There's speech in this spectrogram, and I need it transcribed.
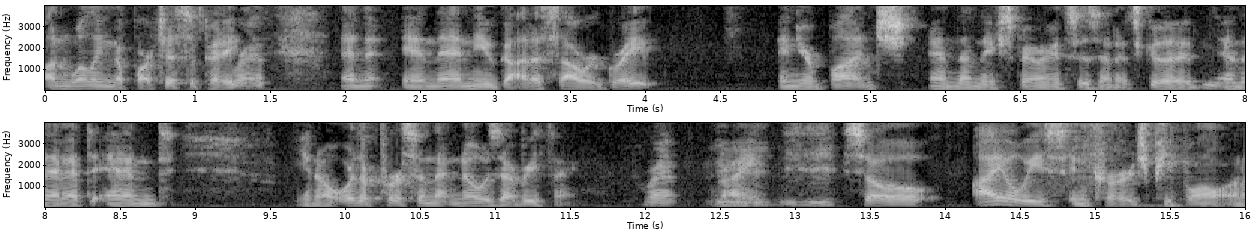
unwilling to participate Right. And and then you got a sour grape in your bunch and then the experience isn't as good Yeah. and then at the end you know or the person that knows everything Right. Right. Mhm. so i always encourage people and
